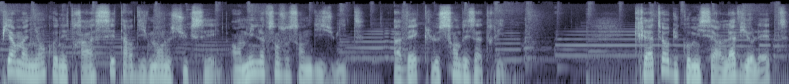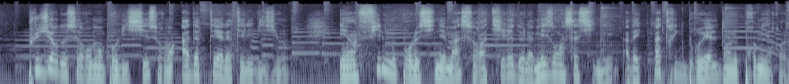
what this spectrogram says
Pierre Magnan connaîtra assez tardivement le succès, en 1978, avec Le sang des Atrides. Créateur du commissaire La Violette, plusieurs de ses romans policiers seront adaptés à la télévision, et un film pour le cinéma sera tiré de La Maison assassinée avec Patrick Bruel dans le premier rôle.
